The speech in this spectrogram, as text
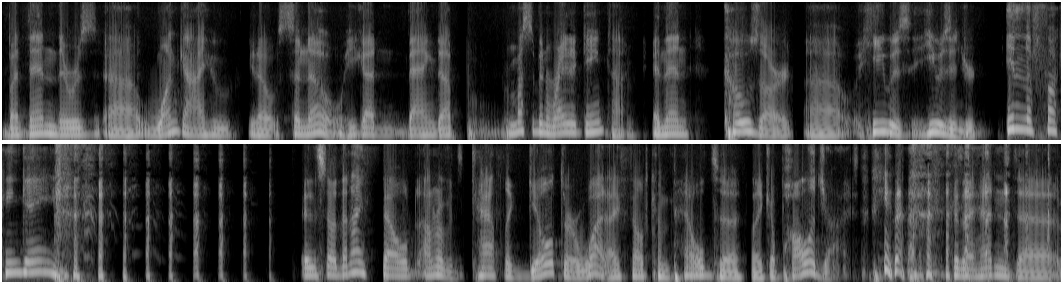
But then there was uh, one guy who, you know, Sano, he got banged up. It must have been right at game time. And then Cozart, uh, he was he was injured in the fucking game. and so then I felt I don't know if it's Catholic guilt or what. I felt compelled to like apologize, you know, because I hadn't uh,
